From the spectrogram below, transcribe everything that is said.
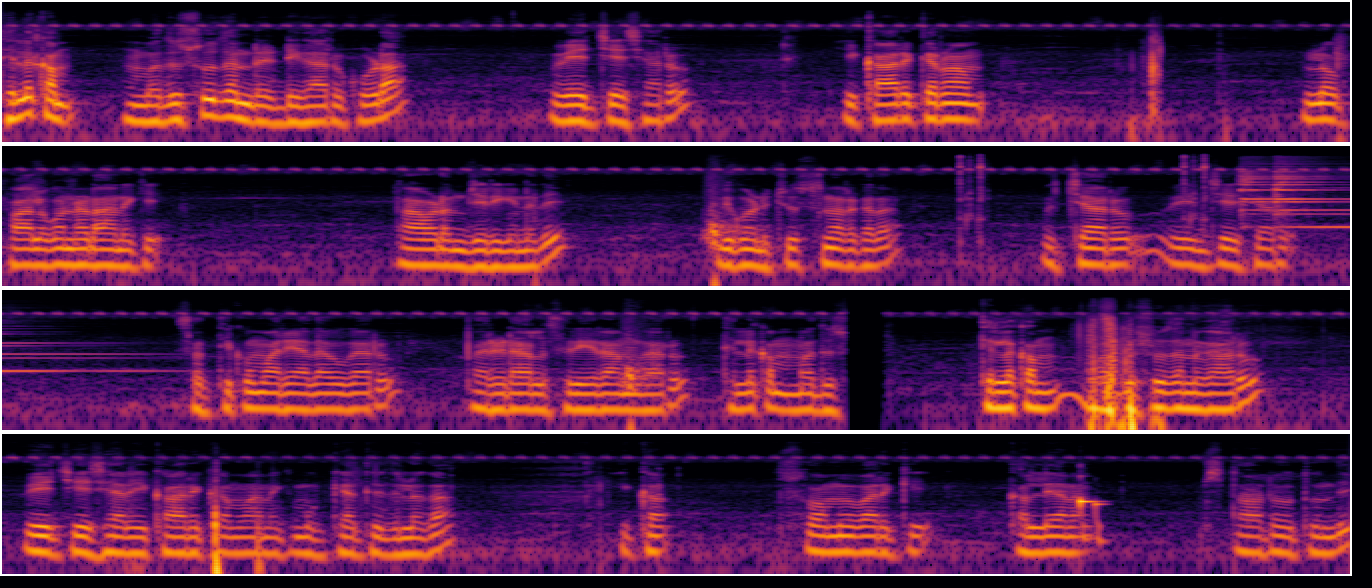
తిలకం మధుసూదన్ రెడ్డి గారు కూడా వేచి చేశారు. ఈ కార్యక్రమంలో పాల్గొనడానికి రావడం జరిగినది. ఇదిగోండి చూస్తున్నారు కదా వచ్చారు ఏం చేశారు? సత్యకుమార్ యాదవ్ గారు పరిడాల శ్రీరామ్ గారు తిలకం మధు తిలకం మధుసూదన్ గారు చేశారు ఈ కార్యక్రమానికి ముఖ్య అతిథులుగా. ఇక స్వామివారికి కళ్యాణం స్టార్ట్ అవుతుంది.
